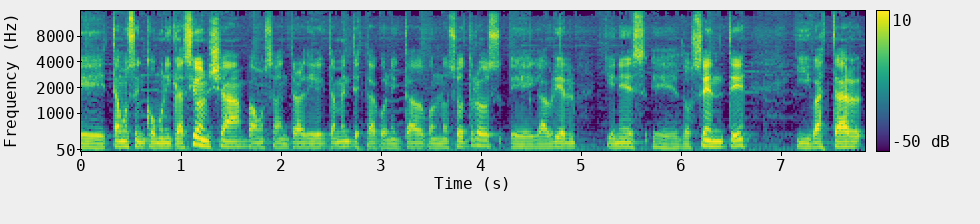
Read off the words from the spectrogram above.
Eh, estamos en comunicación ya, vamos a entrar directamente, está conectado con nosotros eh, Gabriel, quien es eh, docente y va a estar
